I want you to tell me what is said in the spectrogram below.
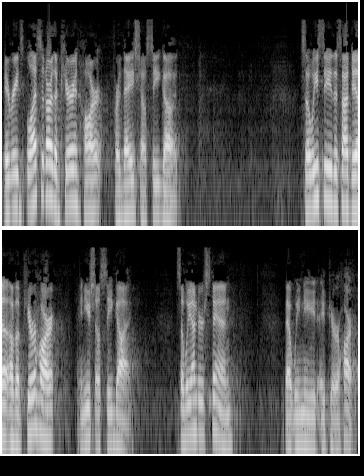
It reads, Blessed are the pure in heart, for they shall see God. So we see this idea of a pure heart, and you shall see God. So we understand that we need a pure heart.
